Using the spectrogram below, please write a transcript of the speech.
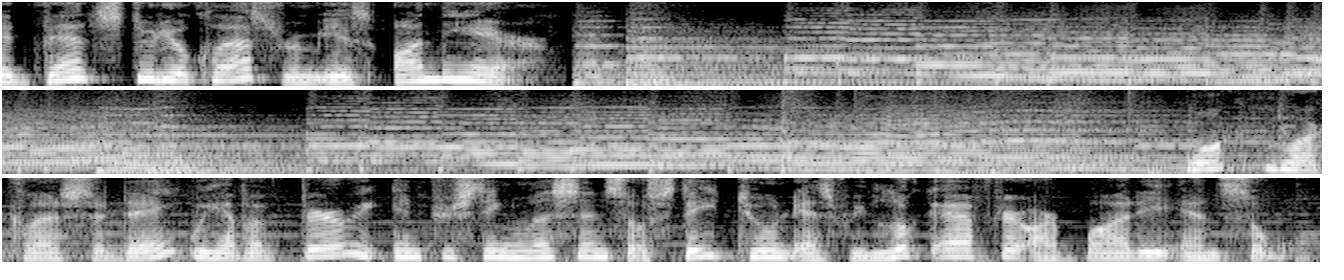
Advanced Studio Classroom is on the air. Welcome to our class today. We have a very interesting lesson, so stay tuned as we look after our body and soul.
